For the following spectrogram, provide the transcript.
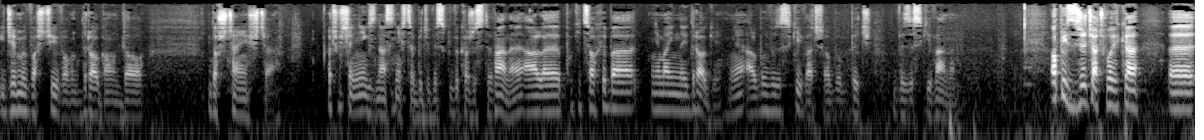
idziemy właściwą drogą do, do szczęścia. Oczywiście nikt z nas nie chce być wykorzystywany, ale póki co chyba nie ma innej drogi. Nie? Albo wyzyskiwać, albo być wyzyskiwanym. Opis życia człowieka e,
